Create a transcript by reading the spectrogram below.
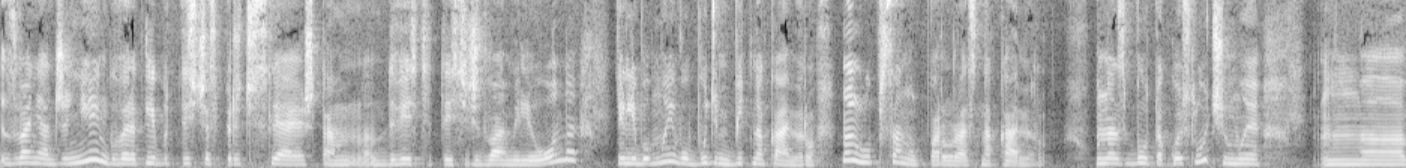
звонят жене и говорят, либо ты сейчас перечисляешь там 200 тысяч, 2 миллиона, либо мы его будем бить на камеру. Ну, и лупсанут пару раз на камеру. У нас был такой случай, мы э,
